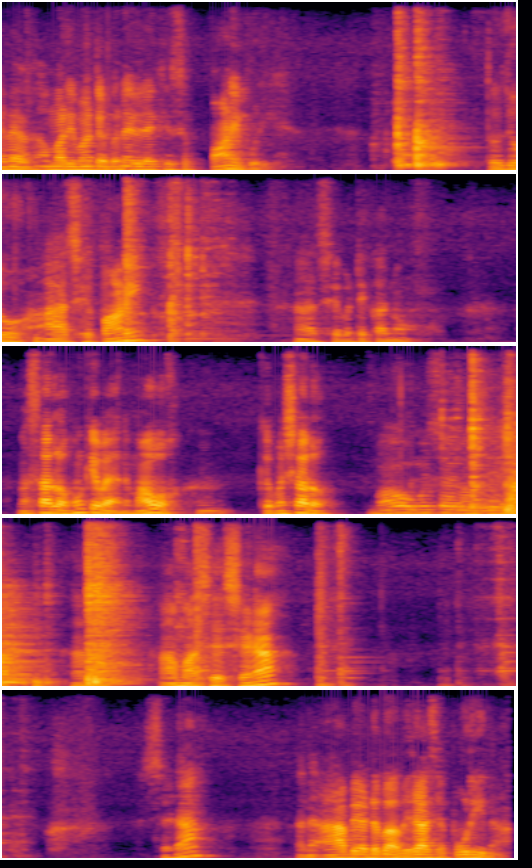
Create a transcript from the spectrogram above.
એને અમારી માટે બનાવી રાખી છે પાણીપુરી. તો જો આ છે પાણી. આ છે બટેકાનો મસાલો શું કહેવાય આને? માવો? કે મસાલો? માવો મસાલો હા આમાં છે શેણા. શેણા અને આ બે ડબ્બા ભીરા છે પૂરીના.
